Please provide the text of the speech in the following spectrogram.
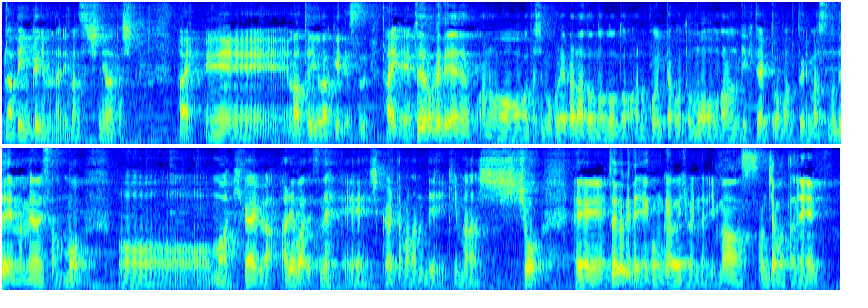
まあ、勉強にもなりますしね、私。はい。えー、まあ、というわけです。はい。えー、というわけで、あの私もこれからどんどんどんどん、あの、こういったことも学んでいきたいと思っておりますので、まあ、皆さんも、おまあ、機会があればですね、えー、しっかりと学んでいきましょう。えー、というわけで、今回は以上になります。そんじゃまたね。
